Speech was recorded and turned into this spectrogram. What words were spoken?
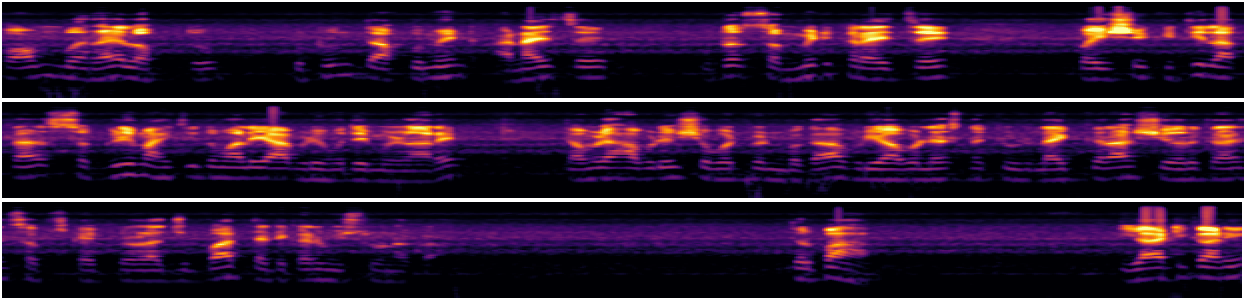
फॉर्म भरायला लागतो कुठून डॉक्युमेंट आणायचं आहे कुठं सबमिट करायचं आहे पैसे किती लागतात सगळी माहिती तुम्हाला या व्हिडिओमध्ये मिळणार आहे. त्यामुळे हा व्हिडिओ शेवटपर्यंत बघा. व्हिडिओ आवडल्यास नक्की व्हिडिओ लाईक करा शेअर करा आणि सबस्क्राईब करायला अजिबात त्या ठिकाणी विसरू नका. तर पहा या ठिकाणी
